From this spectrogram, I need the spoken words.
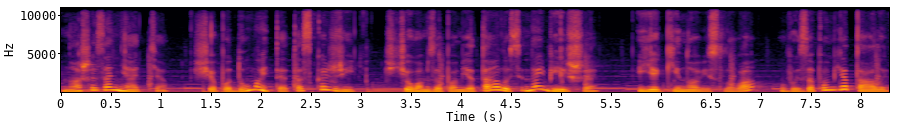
наше заняття. Ще подумайте та скажіть, що вам запам'яталось найбільше і які нові слова ви запам'ятали.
